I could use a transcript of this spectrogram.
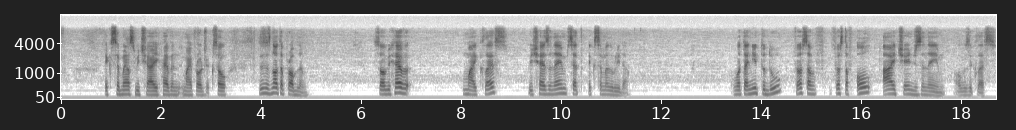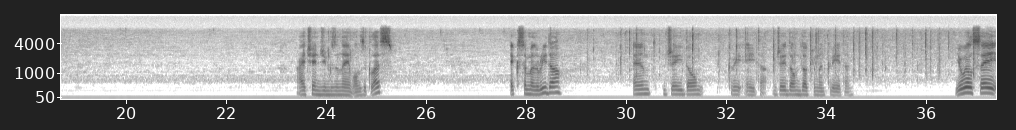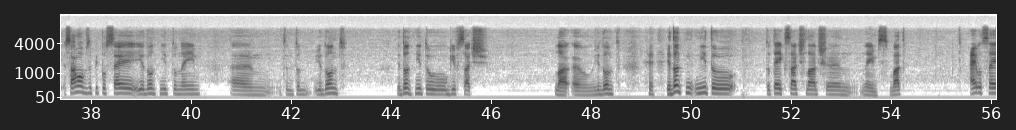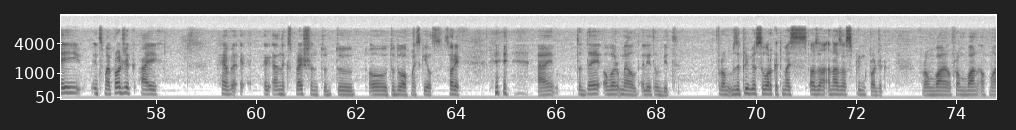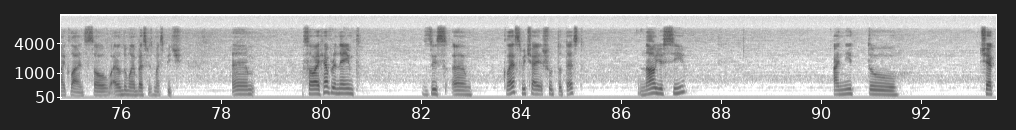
XMLs which I have in my project. So this is not a problem so we have my class which has a name set XML reader. What I need to do first of first of all I change the name of the class. I changing the name of the class. XML reader and JDOM creator JDOM document creator you will say some of the people say you don't need to name um, to, to, you don't you don't need to give such um, you don't you don't need to to take such large uh, names. But I will say it's my project. I have a, a, an expression to to oh, to do of my skills. Sorry. I today overwhelmed a little bit from the previous work at my other, another spring project from one from one of my clients. So I'll do my best with my speech. Um, so I have renamed this um, class which I should to test. Now you see I need to check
